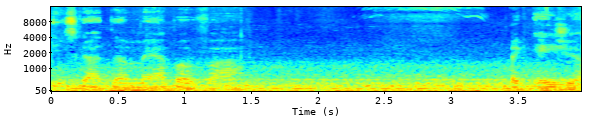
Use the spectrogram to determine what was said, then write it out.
He's got the map of uh, like Asia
